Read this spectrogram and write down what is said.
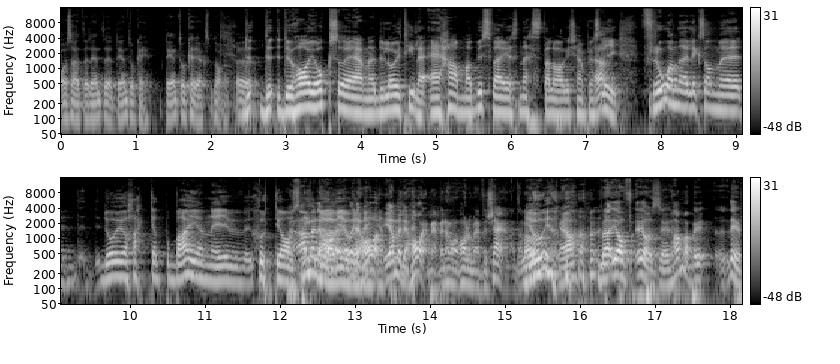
och säga att det är inte, det är inte okej. Det är inte okej acceptabelt. Eh, Du, du, du har ju också en, du la ju till här, är Hammarby Sveriges nästa lag i Champions Ja. League? Från eh, liksom, eh, du har ju hackat på Bayern i 70 avsnitt Ja men, det nu har, av ja, men det har, ja men det har jag, men, har, har de väl förtjänat eller? Jo, jo. Ja, men jag, jag ser Hammarby, det är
